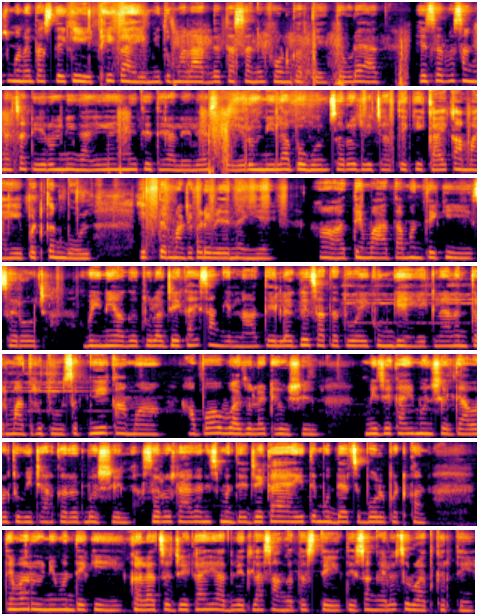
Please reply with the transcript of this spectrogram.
सरोज म्हणत असते की ठीक आहे मी तुम्हाला अर्ध्या तासाने फोन करते. तेवढ्यात हे सर्व सांगण्यासाठी रोहिणी घाईघाईने तिथे आलेली असते. रोहिणीला बघून सरोज विचारते की काय काम आहे? पटकन बोल. एकतर माझ्याकडे वेळ नाही आहे हां तेव्हा आता म्हणते की सरोज बहिणी अगं तुला जे काही सांगेल ना ते लगेच आता तू ऐकून घे. ऐकल्यानंतर मात्र तू सगळी कामं आपोआप बाजूला ठेवशील. मी जे काही म्हणशील त्यावर तू विचार करत बसशील. सरोज रागानेच म्हणते जे काय आहे ते मुद्द्याचं बोल पटकन. तेव्हा रोहिणी म्हणते की कलाचं जे काही अद्वैतला सांगत असते ते सांगायला सुरुवात करते.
